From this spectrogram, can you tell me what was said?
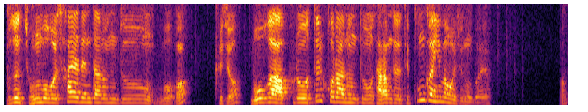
무슨 종목을 사야 된다는 둥뭐 어? 그죠? 뭐가 앞으로 뜰 거라는 둥 사람들한테 꿈과 희망을 주는 거예요. 어?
